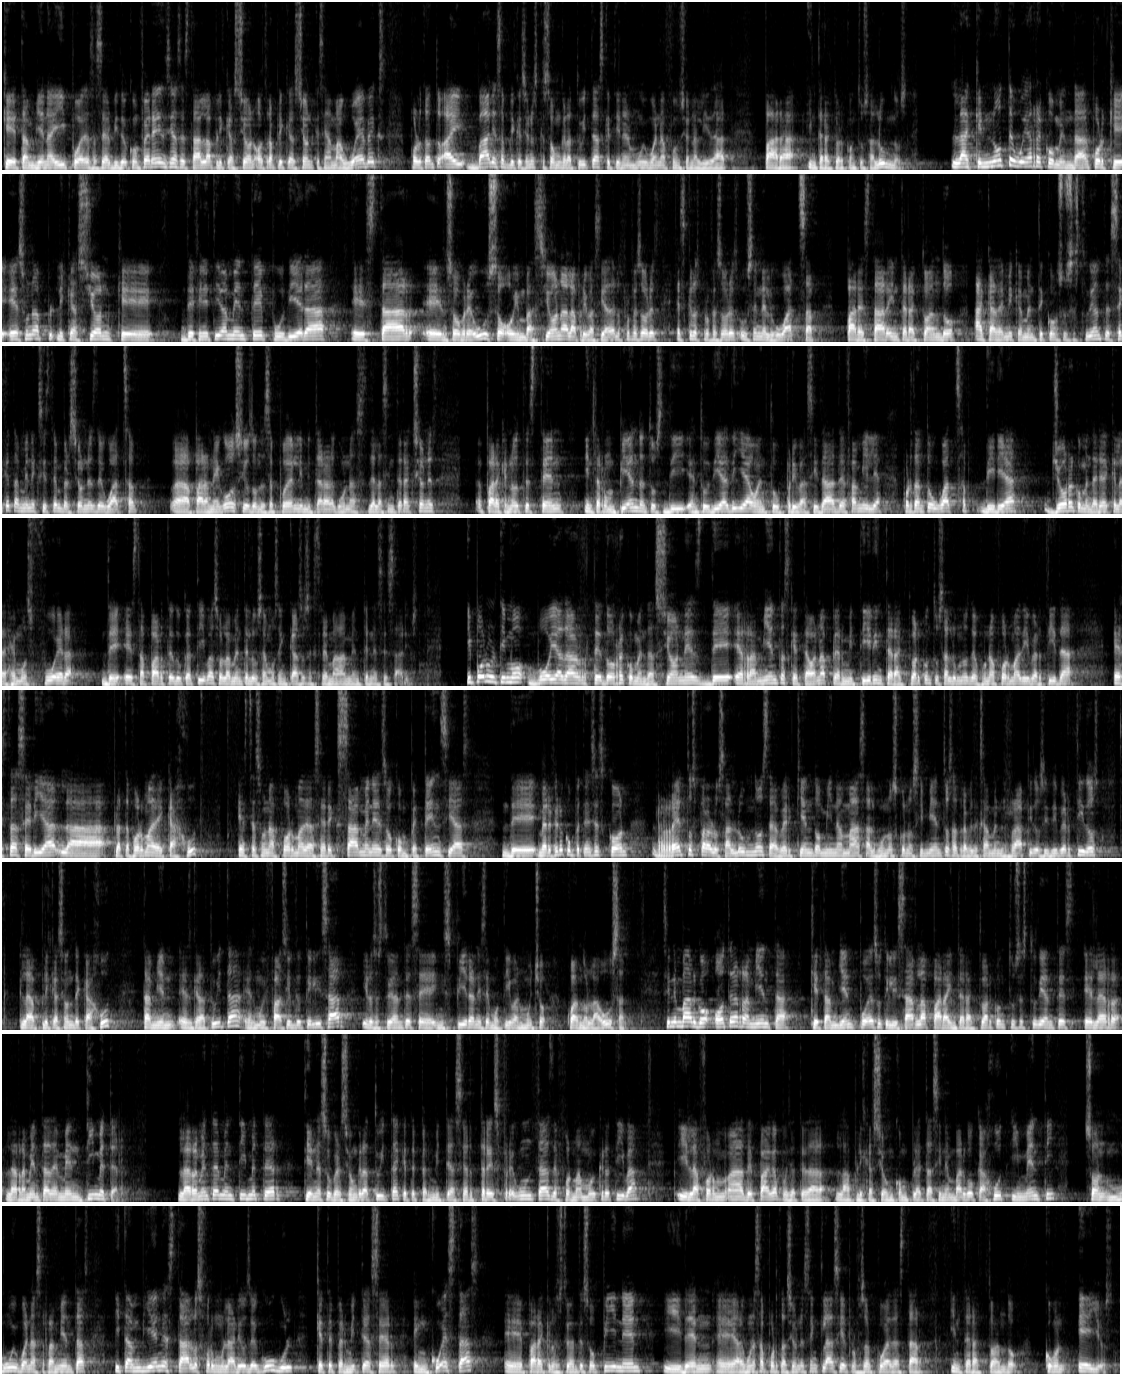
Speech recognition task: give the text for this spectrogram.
que también ahí puedes hacer videoconferencias, está la aplicación, otra aplicación que se llama Webex, por lo tanto hay varias aplicaciones que son gratuitas que tienen muy buena funcionalidad para interactuar con tus alumnos. La que no te voy a recomendar porque es una aplicación que definitivamente pudiera estar en sobreuso o invasión a la privacidad de los profesores es que los profesores usen el WhatsApp para estar interactuando académicamente con sus estudiantes. Sé que también existen versiones de WhatsApp ah, para negocios donde se pueden limitar algunas de las interacciones eh, para que no te estén interrumpiendo en, en tu día a día o en tu privacidad de familia. Por tanto, WhatsApp diría, yo recomendaría que la dejemos fuera de esta parte educativa, solamente lo usemos en casos extremadamente necesarios. Y por último, voy a darte dos recomendaciones de herramientas que te van a permitir interactuar con tus alumnos de una forma divertida. Esta sería la plataforma de Kahoot. Esta es una forma de hacer exámenes o competencias. De, me refiero a competencias con retos para los alumnos de ver quién domina más algunos conocimientos a través de exámenes rápidos y divertidos. La aplicación de Kahoot también es gratuita, es muy fácil de utilizar y los estudiantes se inspiran y se motivan mucho cuando la usan. Sin embargo, otra herramienta que también puedes utilizarla para interactuar con tus estudiantes es la, herramienta de Mentimeter. La herramienta de Mentimeter tiene su versión gratuita que te permite hacer tres preguntas de forma muy creativa y la forma de paga pues ya te da la aplicación completa. Sin embargo, Kahoot y Menti son muy buenas herramientas y también están los formularios de Google que te permite hacer encuestas eh, para que los estudiantes opinen y den eh, algunas aportaciones en clase y el profesor pueda estar interactuando con ellos.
